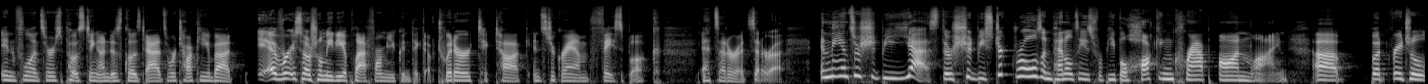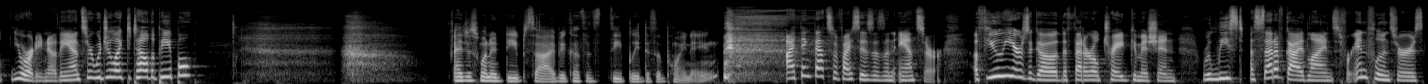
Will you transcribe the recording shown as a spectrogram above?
influencers posting undisclosed ads, we're talking about every social media platform you can think of: Twitter, TikTok, Instagram, Facebook, et cetera, et cetera. And the answer should be yes. There should be strict rules and penalties for people hawking crap online. Uh, but Rachelle, you already know the answer. Would you like to tell the people? I just want a deep sigh because it's deeply disappointing. I think that suffices as an answer. A few years ago, the Federal Trade Commission released a set of guidelines for influencers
